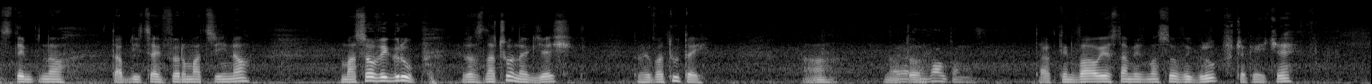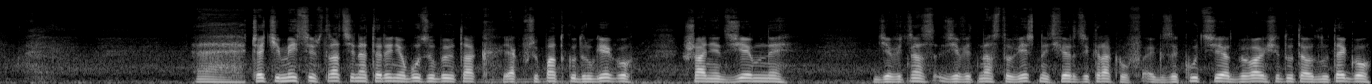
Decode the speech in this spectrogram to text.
Następna tablica informacyjna. Masowy grup. Zaznaczone gdzieś. To chyba tutaj. A, no to... ten wał tam jest. Tak, ten wał jest, tam jest masowy grup, czekajcie. Trzecim miejscem stacji na terenie obozu był tak jak w przypadku drugiego szaniec ziemny XIX-wiecznej twierdzy Kraków. Egzekucje odbywały się tutaj od lutego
